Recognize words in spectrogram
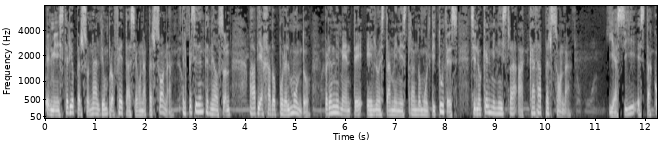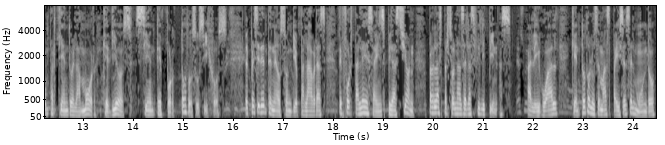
el ministerio personal de un profeta hacia una persona. El presidente Nelson ha viajado por el mundo, pero en mi mente él no está ministrando multitudes, sino que él ministra a cada persona y así está compartiendo el amor que Dios siente por todos sus hijos. El presidente Nelson dio palabras de fortaleza e inspiración para las personas de las Filipinas. Al igual que en todos los demás países del mundo,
